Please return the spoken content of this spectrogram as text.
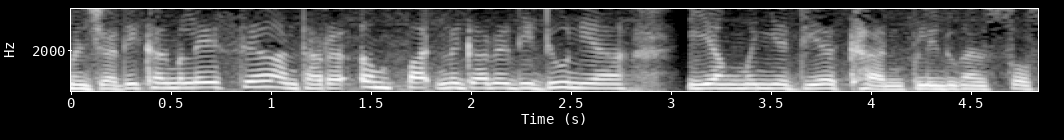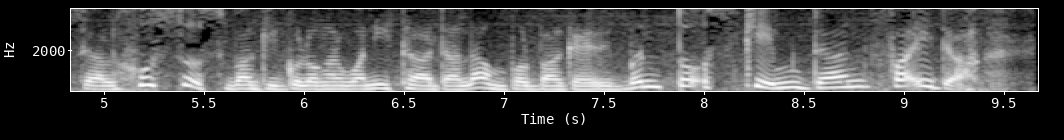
menjadikan Malaysia antara empat negara di dunia yang menyediakan pelindungan sosial khusus bagi golongan wanita dalam pelbagai bentuk skim dan faedah.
